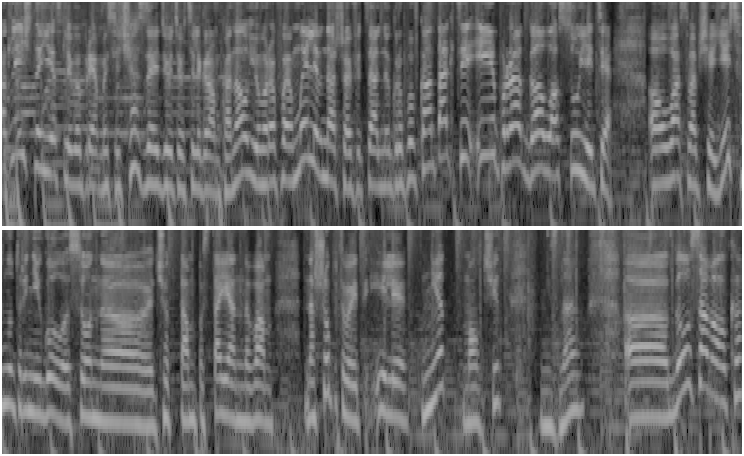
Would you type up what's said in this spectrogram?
отлично, если вы прямо сейчас зайдете в телеграм-канал Юмор ФМ или в нашу официальную группу ВКонтакте и проголосуете. А у вас вообще есть внутренний голос? Он э, что-то там постоянно вам нашептывает или нет? Молчит? Не знаю. Э, голосовалка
